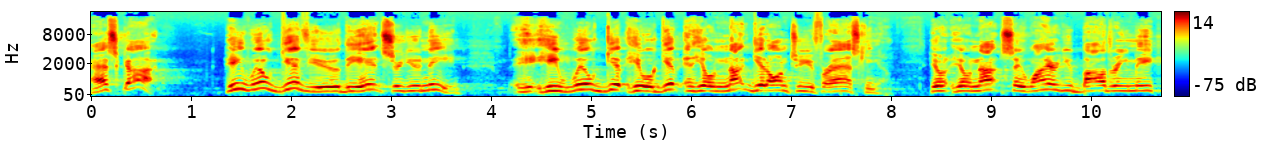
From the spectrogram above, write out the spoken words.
ask God. He will give you the answer you need. He, he will give, he will give, and he'll not get on to you for asking him. He'll, he'll not say, Why are you bothering me?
